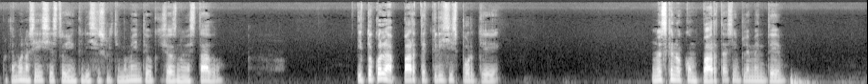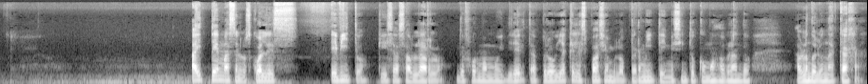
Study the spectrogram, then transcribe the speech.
Porque bueno, sí, sí estoy en crisis últimamente o quizás no he estado. Y toco la parte crisis porque no es que no comparta, simplemente hay temas en los cuales evito quizás hablarlo de forma muy directa, pero ya que el espacio me lo permite y me siento cómodo hablando, hablándole una caja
